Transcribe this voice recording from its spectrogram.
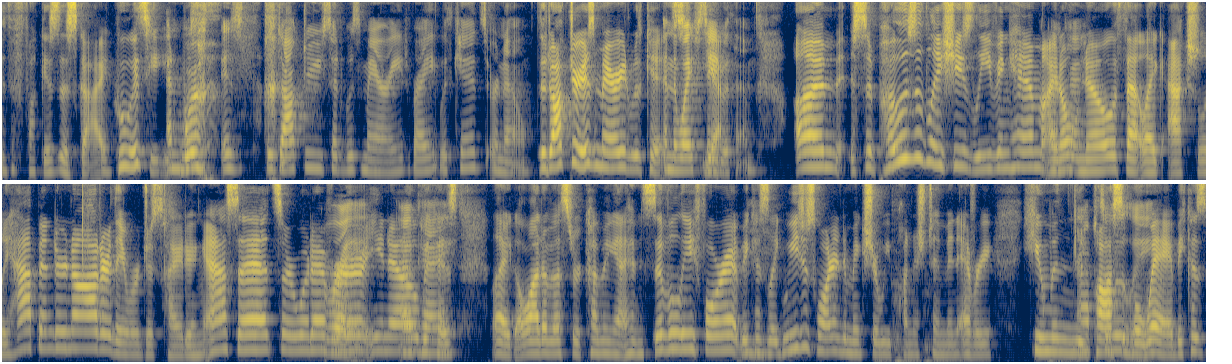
who the fuck is this guy? Who is he? And was, is the doctor you said was married, right, with kids or no? the doctor is married with kids. And the wife stayed Yeah. with him. Um, supposedly she's leaving him. I Okay. don't know if that like actually happened or not, or they were just hiding assets or whatever, Right. you know, Okay. because like a lot of us were coming at him civilly for it because Mm-hmm. like we just wanted to make sure we punished him in every humanly possible way because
